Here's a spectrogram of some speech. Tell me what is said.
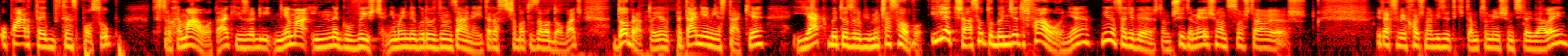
oparte jakby w ten sposób, to jest trochę mało, tak? Jeżeli nie ma innego wyjścia, nie ma innego rozwiązania i teraz trzeba to załadować, dobra, to pytaniem jest takie, jak my to zrobimy czasowo? Ile czasu to będzie trwało, nie? Nie na zasadzie, wiesz, tam przyjdzie miesiąc, coś tam, wiesz, i tak sobie chodź na wizytki tam co miesiąc i tak dalej,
